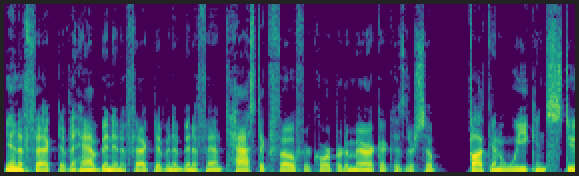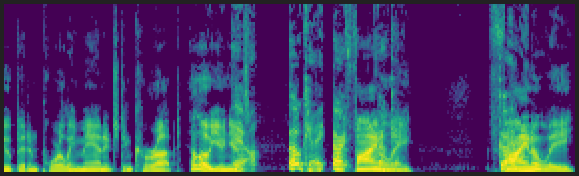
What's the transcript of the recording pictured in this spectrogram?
ineffective and have been ineffective and have been a fantastic foe for corporate America because they're so fucking weak and stupid and poorly managed and corrupt. Hello, unions. Yeah. Okay. All And right. finally, Okay. Finally,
